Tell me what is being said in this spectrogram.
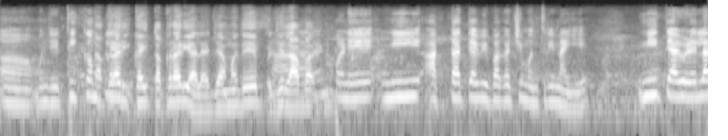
म्हणजे ती कंप्लेंट तक्रारी काही तक्रारी आल्या ज्यामध्ये जे मी आत्ता त्या विभागाची मंत्री नाहीये. मी त्यावेळेला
